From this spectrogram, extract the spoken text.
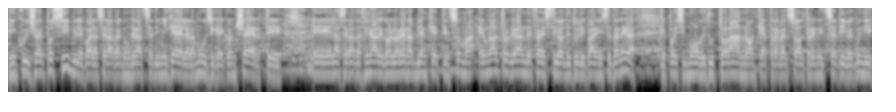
in cui ciò è possibile. Poi la serata con Grazia di Michele, la musica, i concerti e la serata finale con Lorena Bianchetti, insomma è un altro grande festival dei tulipani di Seta Nera che poi si muove tutto l'anno anche attraverso altre iniziative. Quindi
